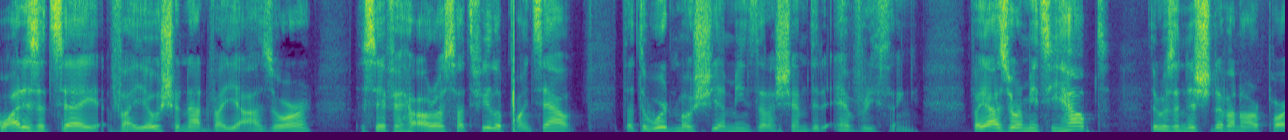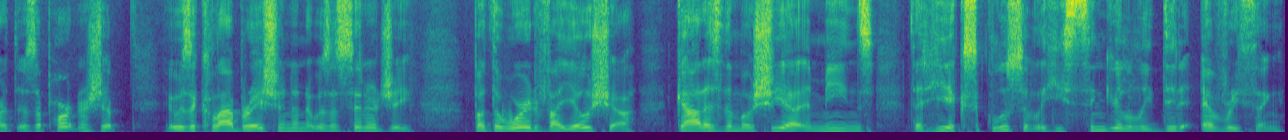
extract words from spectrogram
Why does it say Vayosha, not Vayazor? The Sefer Ha'aros Hatfila points out that the word Moshiach means that Hashem did everything. Vayazor means he helped. There was initiative on our part. There's a partnership. It was a collaboration and it was a synergy. But the word Vayosha, God is the Moshiach, it means that He exclusively, He singularly did everything.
